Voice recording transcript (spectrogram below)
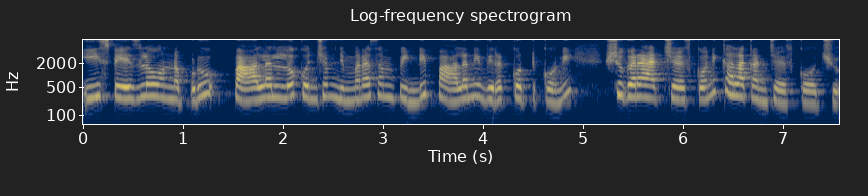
ఈ స్టేజ్‌లో ఉన్నప్పుడు పాలల్లో కొంచెం నిమ్మరసం పిండి పాలని విరక్కొట్టుకొని షుగర్ యాడ్ చేసుకొని కలాకండ్ చేసుకోవచ్చు.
